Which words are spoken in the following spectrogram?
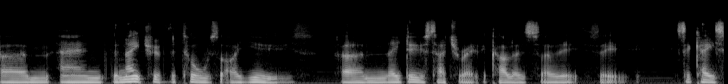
um, and the nature of the tools that I use, um, they do saturate the colors. So it's a, it's a case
